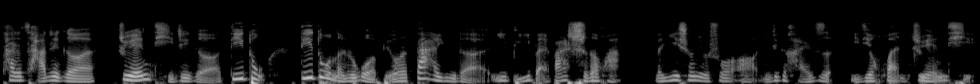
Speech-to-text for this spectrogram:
他是查这个支原体这个低度，低度呢，如果比如说大于的一比一百八十的话，那医生就说啊，你这个孩子已经患支原体。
